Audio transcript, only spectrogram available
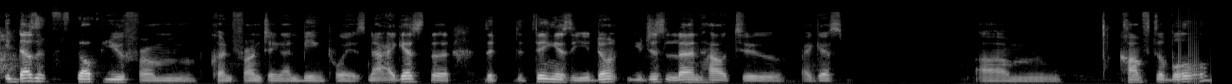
it doesn't stop you from confronting and being poised. Now, I guess the the the thing is that you don't. You just learn how to. I guess. Um, comfortable.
